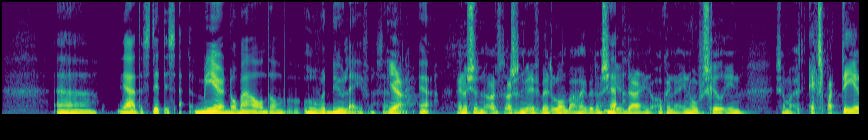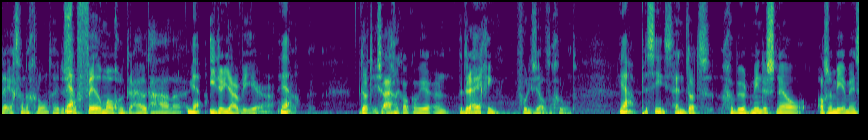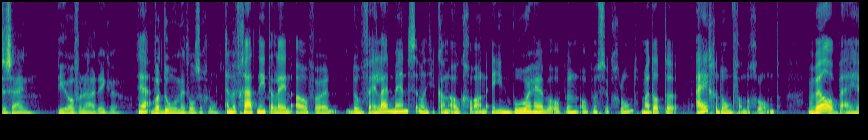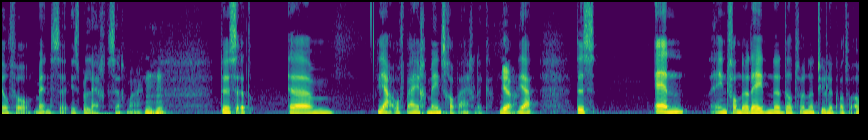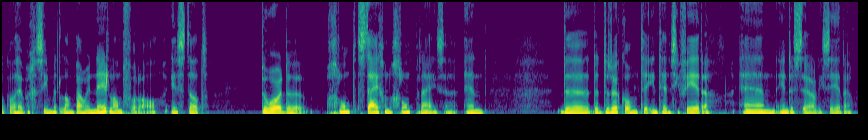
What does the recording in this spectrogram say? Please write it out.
eh, ja, dus dit is meer normaal dan hoe we nu leven. Zeg Ja. maar. ja. En als, je, als, als we het nu even bij de landbouw hebben, dan zie Ja. je daarin ook een enorm verschil in zeg maar, het exploiteren echt van de grond. Hè? Dus Ja. zoveel mogelijk eruit halen, Ja, ieder jaar weer. ja, Dat is eigenlijk ook alweer een bedreiging voor diezelfde grond. ja, precies. En dat gebeurt minder snel als er meer mensen zijn die over nadenken. Ja. Wat doen we met onze grond? En het gaat niet alleen over de hoeveelheid mensen, want je kan ook gewoon één boer hebben op een, op een stuk grond, maar dat de eigendom van de grond wel bij heel veel mensen is belegd, zeg maar. Mhm. Dus het, ehm, ja, of bij een gemeenschap eigenlijk. Ja. Ja, dus en een van de redenen dat we natuurlijk, wat we ook wel hebben gezien met landbouw in Nederland vooral, is dat door de grond, stijgende grondprijzen en de, de druk om te intensiveren en industrialiseren.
